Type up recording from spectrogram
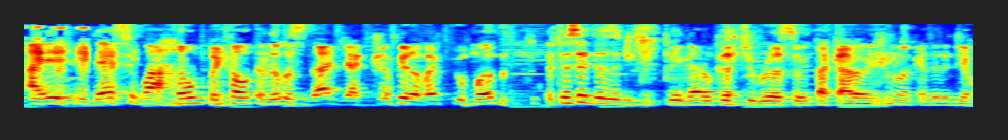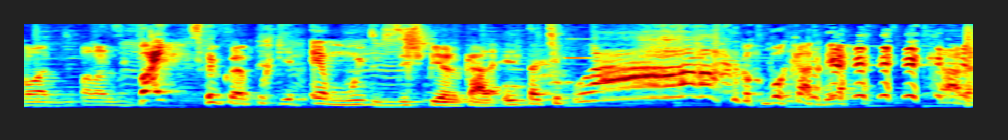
Aí ele desce uma rampa em alta velocidade e a câmera vai filmando. Eu tenho certeza de que pegaram o Kurt Russell e tacaram ele numa cadeira de rodas e falaram assim: vai! Sabe qual é? Porque é muito desespero, cara. Ele tá tipo. "Ah!", Com a boca aberta. Cara,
